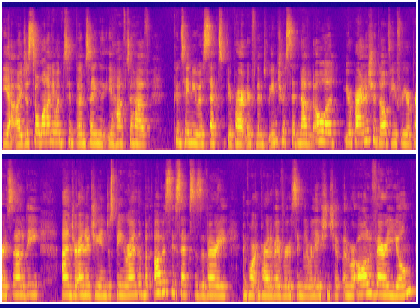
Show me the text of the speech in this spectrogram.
yeah, I just don't want anyone to think that I'm saying that you have to have continuous sex with your partner for them to be interested. Not at all. Your partner should love you for your personality and your energy and just being around them. But obviously, sex is a very important part of every single relationship, and we're all very young.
